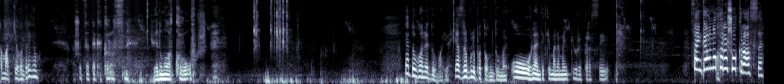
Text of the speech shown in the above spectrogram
та мать його дригом. А що це таке красне? Я думала, кров. Я довго не думаю. Я зроблю потім, думаю. О, глянь, такі в мене манікюри красиві. Санька, воно хорошо красе.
